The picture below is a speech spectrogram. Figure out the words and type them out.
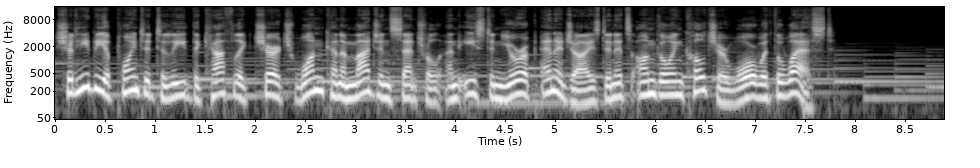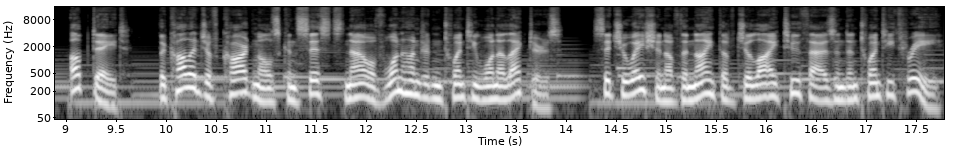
should he be appointed to lead the Catholic Church, one can imagine Central and Eastern Europe energized in its ongoing culture war with the West. Update The College of Cardinals consists now of 121 electors, situation of the 9th of July 2023.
